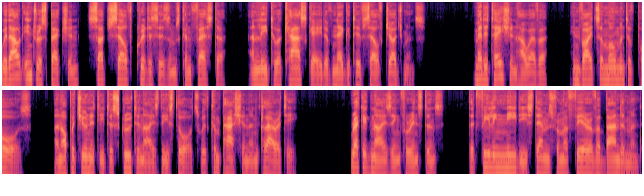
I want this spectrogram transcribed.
Without introspection, such self criticisms can fester and lead to a cascade of negative self judgments. Meditation, however, invites a moment of pause, an opportunity to scrutinize these thoughts with compassion and clarity. Recognizing, for instance, that feeling needy stems from a fear of abandonment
